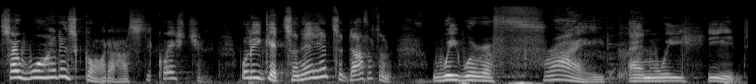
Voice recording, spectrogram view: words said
So, why does God ask the question? Well, he gets an answer, doesn't it? We were afraid and we hid.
